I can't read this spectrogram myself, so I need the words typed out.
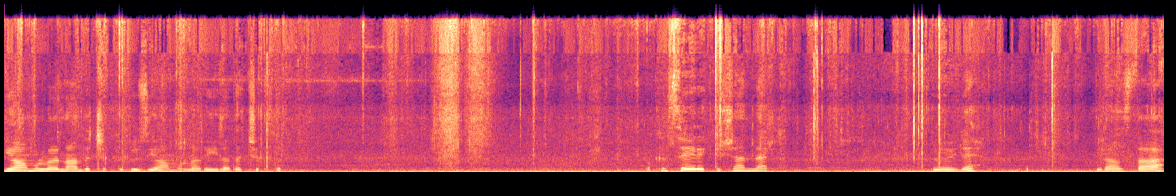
Yağmurların anda çıktı. Güz yağmurlarıyla da çıktı. Bakın seyrek düşenler böyle biraz daha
